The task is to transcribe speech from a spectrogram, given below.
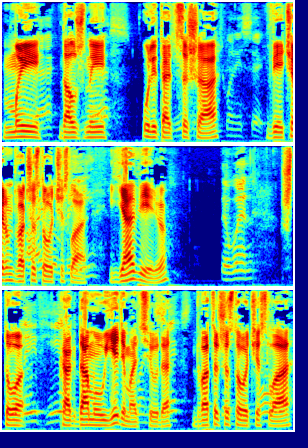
Мы должны улетать в США вечером 26 числа. Я верю, что когда мы уедем отсюда, 26 числа,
